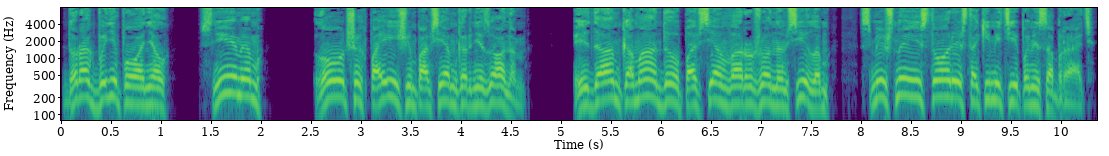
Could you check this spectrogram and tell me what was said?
Дурак бы не понял. Снимем. Лучших поищем по всем гарнизонам. И дам команду по всем вооруженным силам смешные истории с такими типами собрать.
